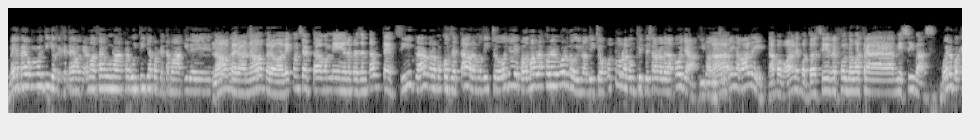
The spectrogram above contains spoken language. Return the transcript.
Ven, espera un momentillo, que, es que tenemos- queremos hacer unas preguntillas porque estamos aquí de... No, pero no, pero habéis concertado con mi representante. Sí, claro que lo hemos concertado, le hemos dicho, oye, ¿podemos hablar con el gordo? Y nos ha dicho, pues tú habla con quien te salga de la polla. Y nos ha Ah. dicho, venga, vale. No, pues vale, pues entonces sí respondo vuestras misivas. Bueno, pues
